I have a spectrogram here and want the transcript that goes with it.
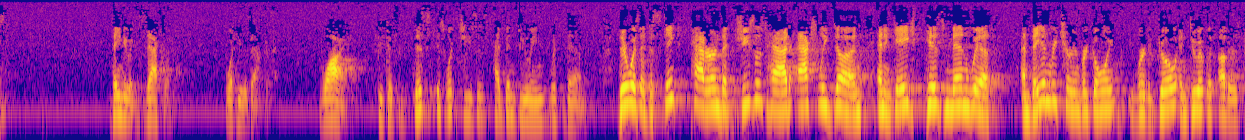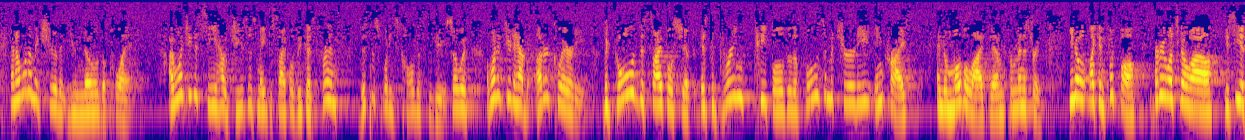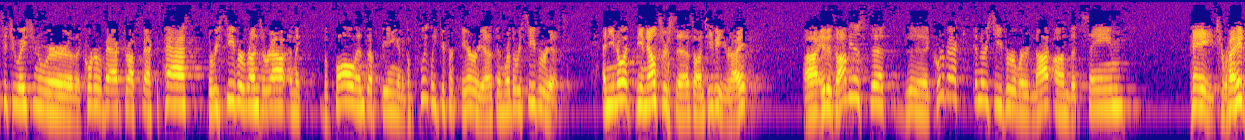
they knew exactly what he was after. Why? Because this is what Jesus had been doing with them. There was a distinct pattern that Jesus had actually done and engaged his men with, and they in return were going were to go and do it with others. And I want to make sure that you know the play. I want you to see how Jesus made disciples because friends, this is what he's called us to do. So with, I wanted you to have utter clarity. The goal of discipleship is to bring people to the fullness of maturity in Christ and to mobilize them for ministry. You know, like in football, every once in a while, you see a situation where the quarterback drops back to pass, the receiver runs a route, and the, the ball ends up being in a completely different area than where the receiver is. And you know what the announcer says on TV, right? Uh, it is obvious that the quarterback and the receiver were not on the same page, right?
